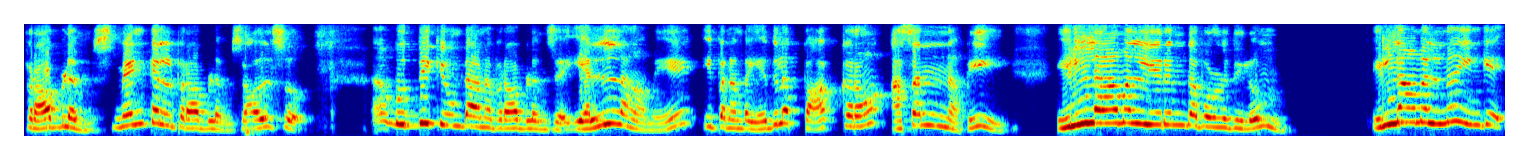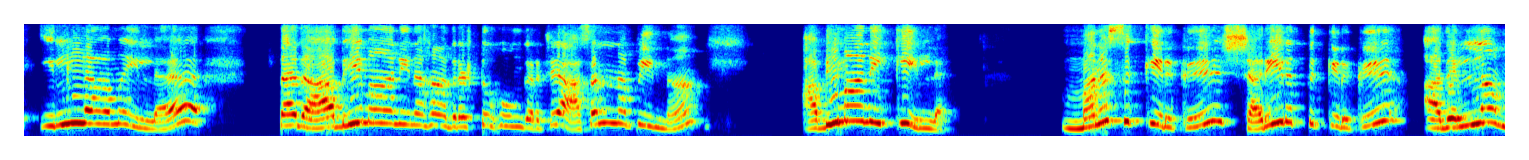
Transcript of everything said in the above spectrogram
problems mental problems also புத்திக்கு உண்டான ப்ராப்ளம்ஸ் எல்லாமே இப்ப நம்ம எதுல பாக்குறோம்? அசன்னபி. இல்லாமல் இருந்த பொழுதிலும். இல்லாமல்னா இங்க இல்லாம இல்ல. தது அபிமானினகா திரஷ்டுகுங்கிறச்சு அசன்னப்பின்னா அபிமானிக்கு இல்ல. மனசுக்கு இருக்கு சரீரத்துக்கு இருக்கு அதெல்லாம்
